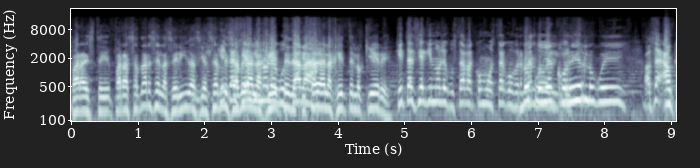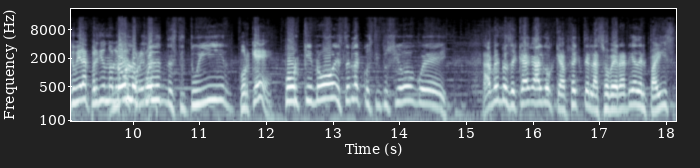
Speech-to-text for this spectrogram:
para este para sanarse las heridas y hacerle saber a la gente de que todavía la gente lo quiere. ¿Qué tal si a alguien no le gustaba cómo está gobernando? No podían correrlo, güey. O sea, aunque hubiera perdido no lo No lo pueden destituir. ¿Por qué? Porque no, está en la Constitución, güey. A menos de que haga algo que afecte la soberanía del país,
